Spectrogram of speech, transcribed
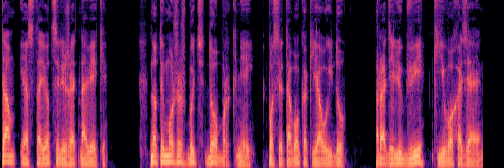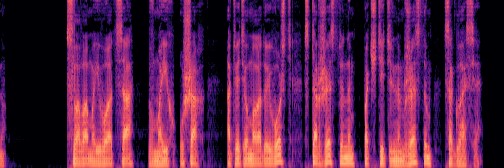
там и остается лежать навеки. Но ты можешь быть добр к ней после того, как я уйду, ради любви к его хозяину. «Слова моего отца в моих ушах», — ответил молодой вождь с торжественным, почтительным жестом согласия.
